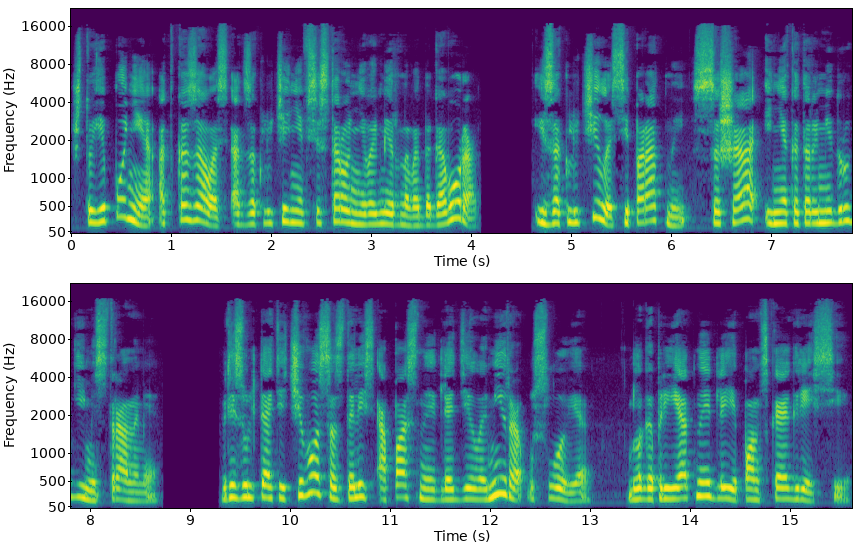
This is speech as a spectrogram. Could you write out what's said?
что Япония отказалась от заключения всестороннего мирного договора и заключила сепаратный с США и некоторыми другими странами, в результате чего создались опасные для дела мира условия, благоприятные для японской агрессии.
